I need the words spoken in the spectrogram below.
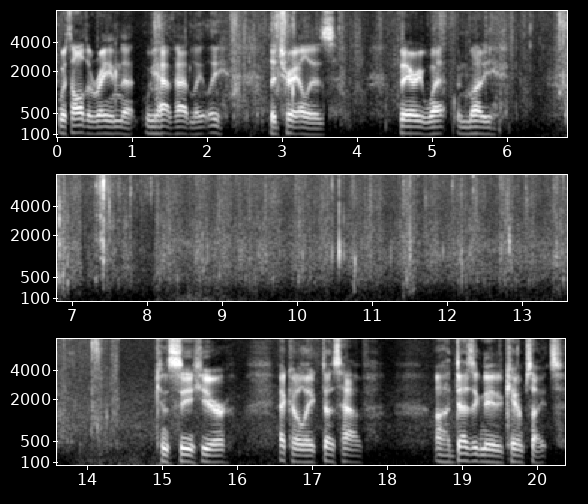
with all the rain that we have had lately, the trail is very wet and muddy. Can see here, Echo Lake does have uh, designated campsites.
